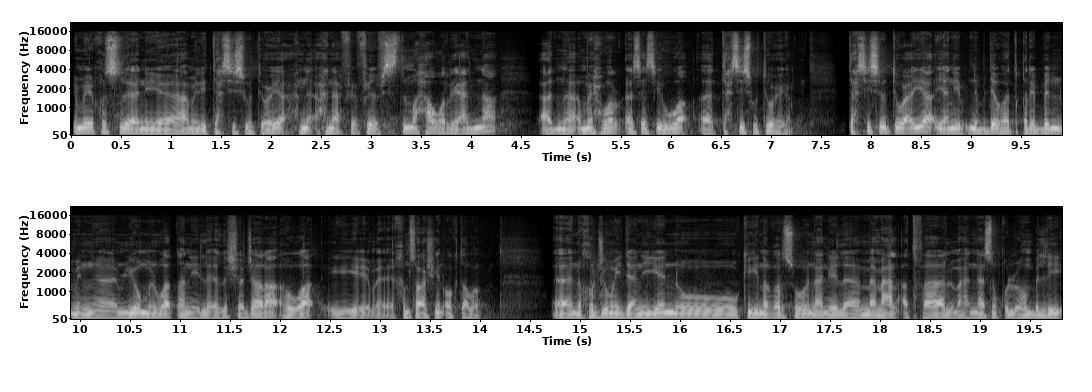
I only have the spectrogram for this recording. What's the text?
فيما يخص يعني عملية التحسيس والتوعيه إحنا إحنا في, في, المحاور اللي عندنا عندنا محور أساسي هو التحسيس والتوعيه التحسيس والتوعيه يعني نبداوها تقريبا من اليوم الوطني للشجرة هو 25 أكتوبر. آه، نخرجوا ميدانيا وكي نغرسوا يعني مع الأطفال ومع الناس نقول لهم باللي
